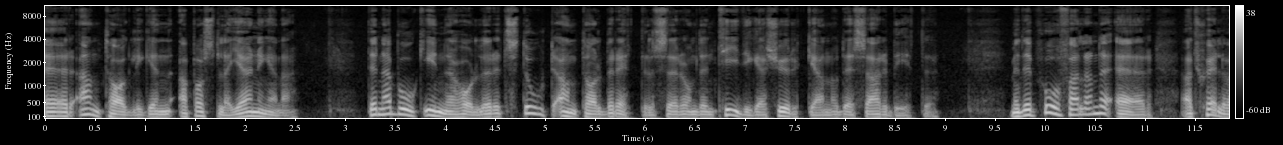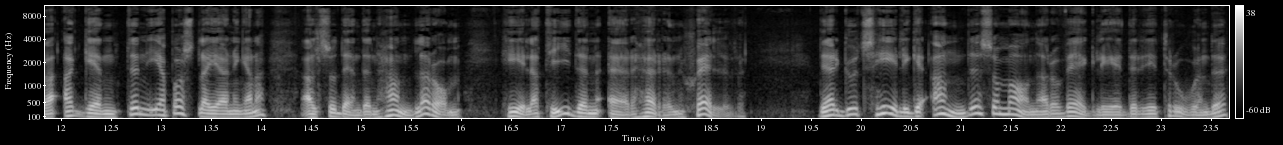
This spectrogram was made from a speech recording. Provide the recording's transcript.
är antagligen Apostlagärningarna. Denna bok innehåller ett stort antal berättelser om den tidiga kyrkan och dess arbete. Men det påfallande är att själva agenten i apostlagärningarna, alltså den den handlar om, hela tiden är Herren själv. Det är Guds helige Ande som manar och vägleder de troende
